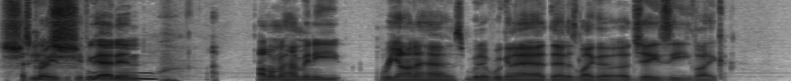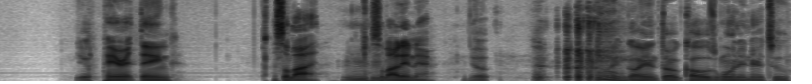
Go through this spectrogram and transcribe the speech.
That's crazy. If you add in, I don't know how many Rihanna has, but if we're gonna add that as like a, a Jay Z like Yeah. parent thing, that's a lot. That's a lot in there. Yep. Go ahead and throw Cole's one in there too.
